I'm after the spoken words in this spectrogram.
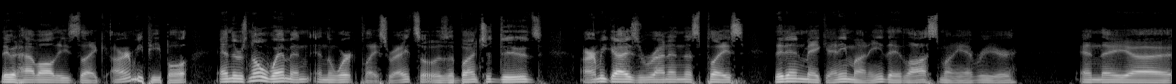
they would have all these like army people, and there's no women in the workplace, right? So it was a bunch of dudes, army guys running this place. They didn't make any money; they lost money every year, and they uh,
